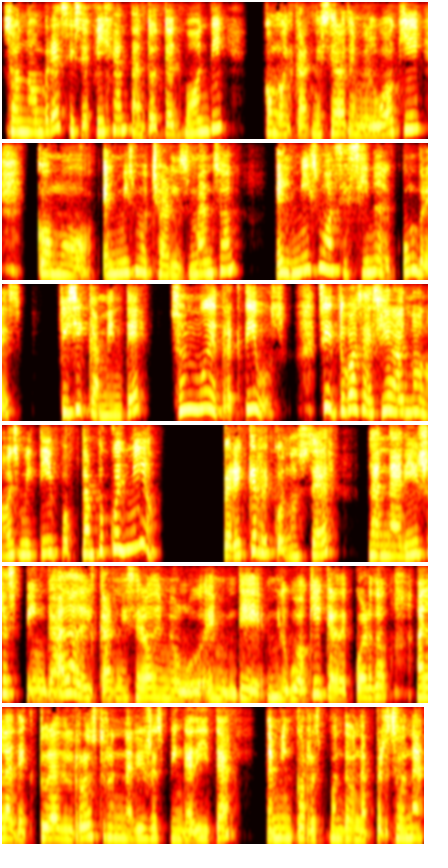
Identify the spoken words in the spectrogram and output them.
Son hombres, si se fijan, tanto Ted Bundy como el carnicero de Milwaukee, como el mismo Charles Manson, el mismo asesino de cumbres. Físicamente son muy atractivos. Sí, tú vas a decir, no, no es mi tipo, tampoco el mío. Pero hay que reconocer la nariz respingada del carnicero de, Milwaukee, que de acuerdo a la lectura del rostro, en nariz respingadita, también corresponde a una persona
